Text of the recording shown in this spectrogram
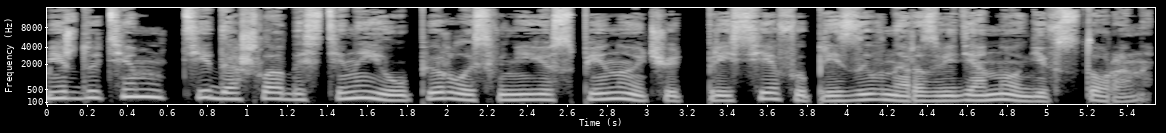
Между тем Ти дошла до стены и уперлась в нее спиной, чуть присев и призывно разведя ноги в стороны.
